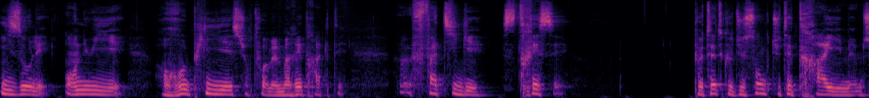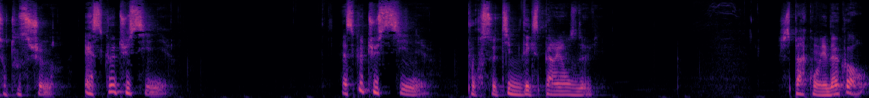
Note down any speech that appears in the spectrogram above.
isolé, ennuyé, replié sur toi-même, rétracté, euh, fatigué, stressé. Peut-être que tu sens que tu t'es trahi même sur tout ce chemin. Est-ce que tu signes? Est-ce que tu signes pour ce type d'expérience de vie? J'espère qu'on est d'accord.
